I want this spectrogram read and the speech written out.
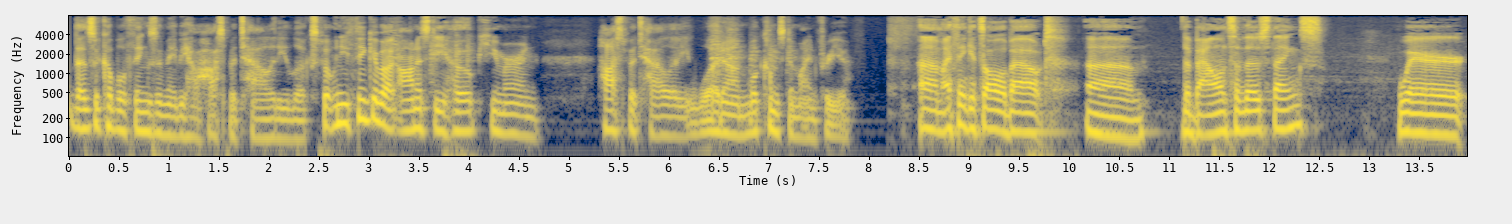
that's a couple of things of maybe how hospitality looks. But when you think about honesty, hope, humor and hospitality, what um what comes to mind for you? Um, I think it's all about um, the balance of those things. Where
